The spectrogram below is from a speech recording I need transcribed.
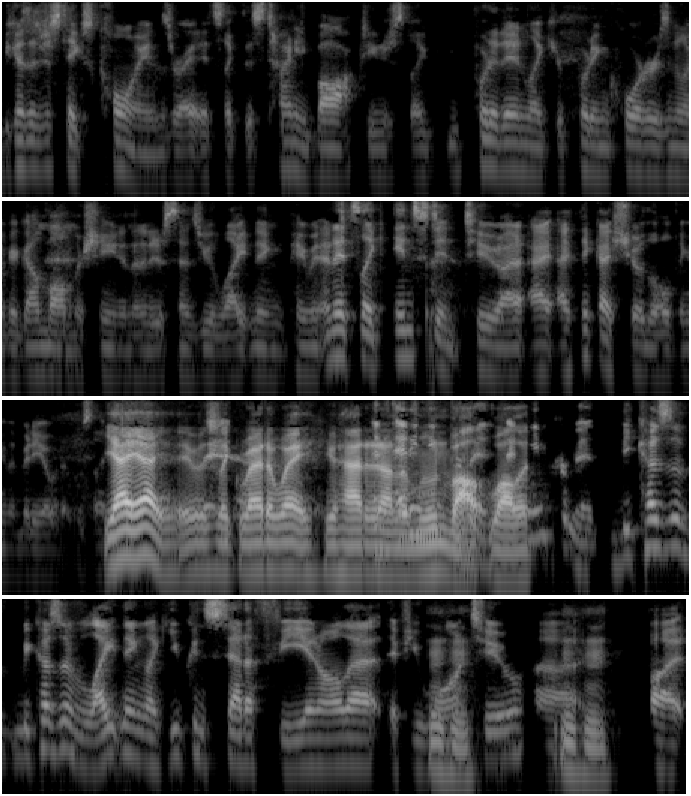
because it just takes coins right it's like this tiny box you just like you put it in like you're putting quarters into like a gumball machine and then it just sends you lightning payment and it's like instant too i i, I think i showed the whole thing in the video but it was like yeah, yeah. It was like right away. You had it and on a Muun increment- wallet. increment, because of because of lightning like you can set a fee and all that if you want to uh, hmm but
